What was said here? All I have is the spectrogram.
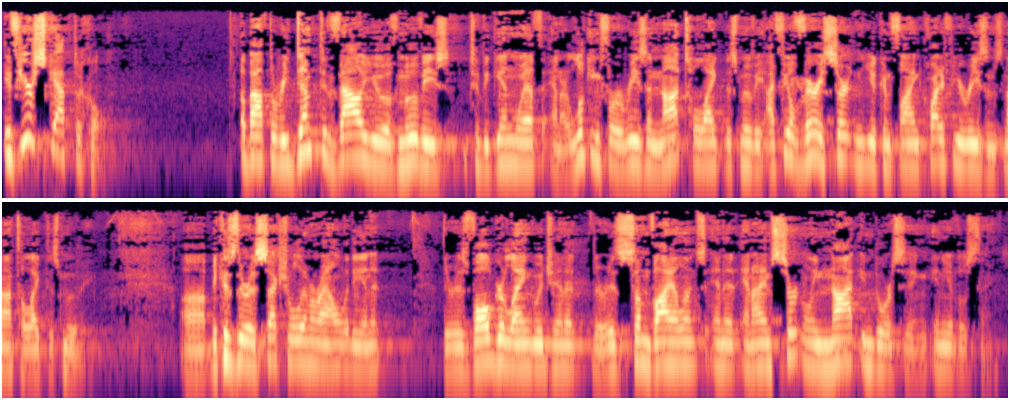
if you're skeptical about the redemptive value of movies to begin with and are looking for a reason not to like this movie, I feel very certain you can find quite a few reasons not to like this movie. Uh, because there is sexual immorality in it, there is vulgar language in it, there is some violence in it, and I am certainly not endorsing any of those things.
